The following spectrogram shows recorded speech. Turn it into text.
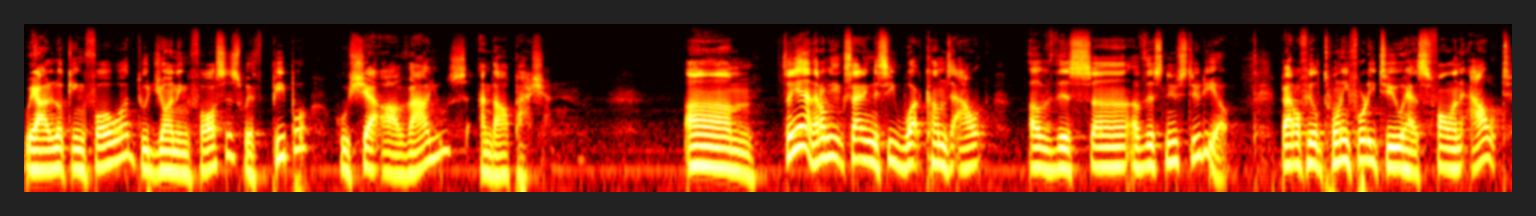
We are looking forward to joining forces with people who share our values and our passion. Um, so yeah, that'll be exciting to see what comes out of this uh, of this new studio. Battlefield 2042 has fallen out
